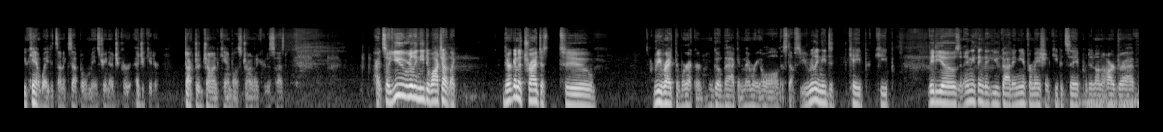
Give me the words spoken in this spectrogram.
you can't wait. It's unacceptable, mainstream edu- educator Dr. John Campbell has strongly criticized. All right, so you really need to watch out. Like, they're going to try to, to rewrite the record and go back and memory hole all this stuff. So you really need to keep keep videos and anything that you've got, any information, keep it safe, put it on a hard drive.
